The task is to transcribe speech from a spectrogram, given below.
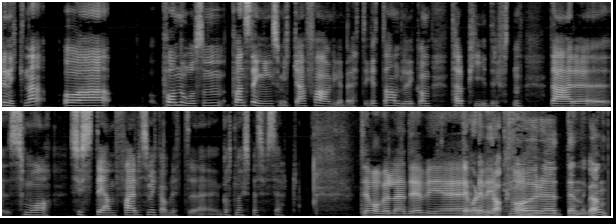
klinikkene. Og på, noe som, på en stenging som ikke er faglig berettiget. Det handler ikke om terapidriften. Det er uh, små systemfeil som ikke har blitt uh, godt nok spesifisert. Det var vel eh, det vi uh, Det var det vi rakk for denne gang.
